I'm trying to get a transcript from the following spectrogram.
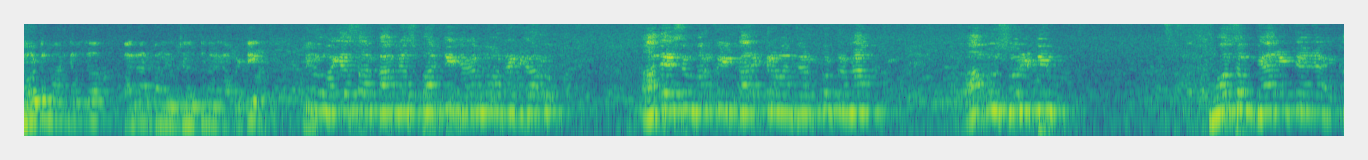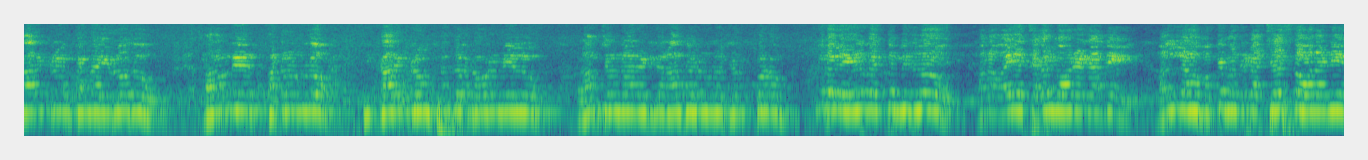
రోడ్డు మార్గంలో బంగారు పాలన చేస్తున్నారు కాబట్టి మీరు YSR Congress party Jaganmohan Reddy గారు ఆదేశం వరకు ఈ కార్యక్రమాన్ని జరుపుకుంటున్నాం. బాబు సూరిటీ మోసం గ్యారంటీ అనే కార్యక్రమం కింద ఈరోజు పలమనేరు పట్టణంలో ఈ కార్యక్రమం పెద్దల గౌరవనీయులు రామచంద్రారెడ్డి గారి ఆధ్వర్యంలో జరుపుకోవడం. రెండు వేల ఇరవై తొమ్మిదిలో మన వైఎస్ జగన్మోహన్ రెడ్డి గారిని మళ్ళీ ముఖ్యమంత్రిగా చేసుకోవాలని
